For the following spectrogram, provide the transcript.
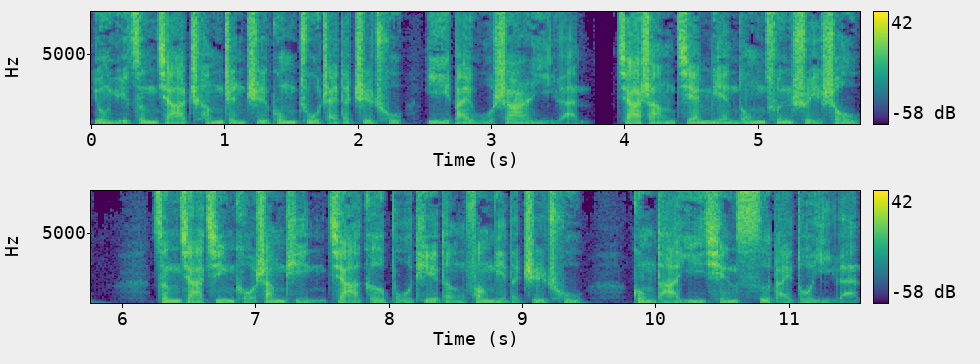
用于增加城镇职工住宅的支出一百五十二亿元，加上减免农村税收、增加进口商品价格补贴等方面的支出，共达一千四百多亿元。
